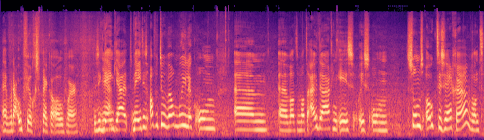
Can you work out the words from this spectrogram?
hebben we daar ook veel gesprekken over. Dus ik Ja. denk, ja, nee, het is af en toe wel moeilijk om... ehm, eh, wat, wat de uitdaging is, is om soms ook te zeggen... Want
